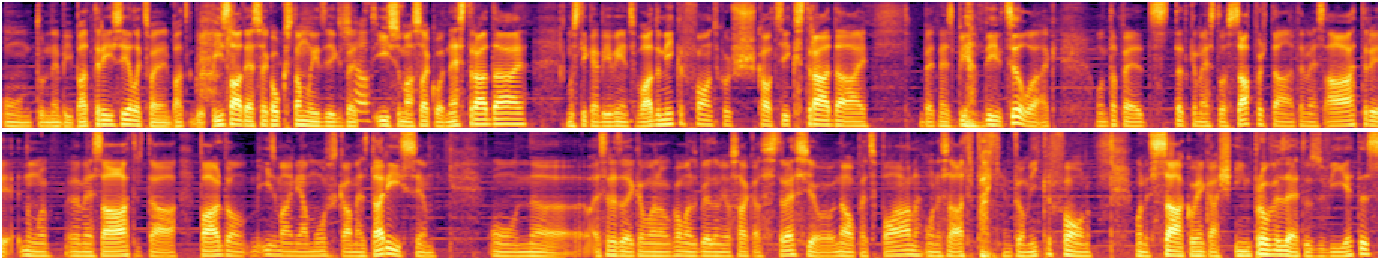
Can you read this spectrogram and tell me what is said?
Un tur nebija baterijas ielikts, vai bija izlādēts, vai kaut kas tamlīdzīgs. Bet Šausmas. īsumā sakot, nestrādāja. Mums tikai bija viens vadu mikrofons, kurš kaut cik strādāja. Bet mēs bijām divi cilvēki. Un tāpēc, tad, kad mēs to sapratām, tad mēs ātri, nu, mēs ātri pārdomājām, izmainījām mūsu, kā mēs darīsim. Uh, Un uh, es redzēju, ka manam komandas biedram jau sākās stress, jo nav pēc plāna. Es ātri paņēmu to mikrofonu, un es sāku vienkārši improvizēt uz vietas.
